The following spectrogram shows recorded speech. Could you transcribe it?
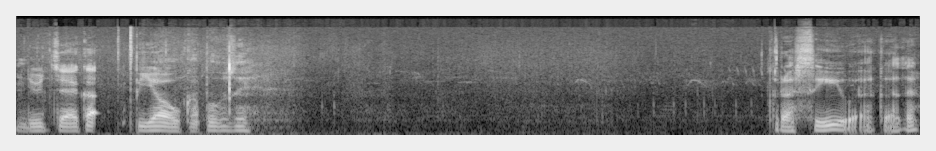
Дивіться, яка п'явка повзе. Красива яка, так?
